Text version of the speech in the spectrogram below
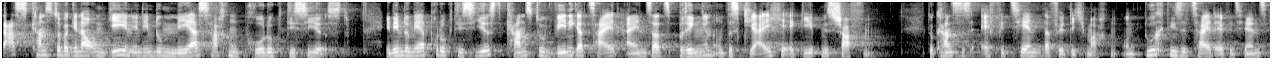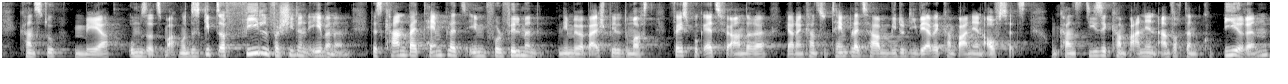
Das kannst du aber genau umgehen, indem du mehr Sachen produktisierst. Indem du mehr produktisierst, kannst du weniger Zeiteinsatz bringen und das gleiche Ergebnis schaffen. Du kannst es effizienter für dich machen und durch diese Zeiteffizienz kannst du mehr Umsatz machen. Und das gibt es auf vielen verschiedenen Ebenen. Das kann bei Templates im Fulfillment, nehmen wir ein Beispiel, du machst Facebook-Ads für andere, ja, dann kannst du Templates haben, wie du die Werbekampagnen aufsetzt und kannst diese Kampagnen einfach dann kopieren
